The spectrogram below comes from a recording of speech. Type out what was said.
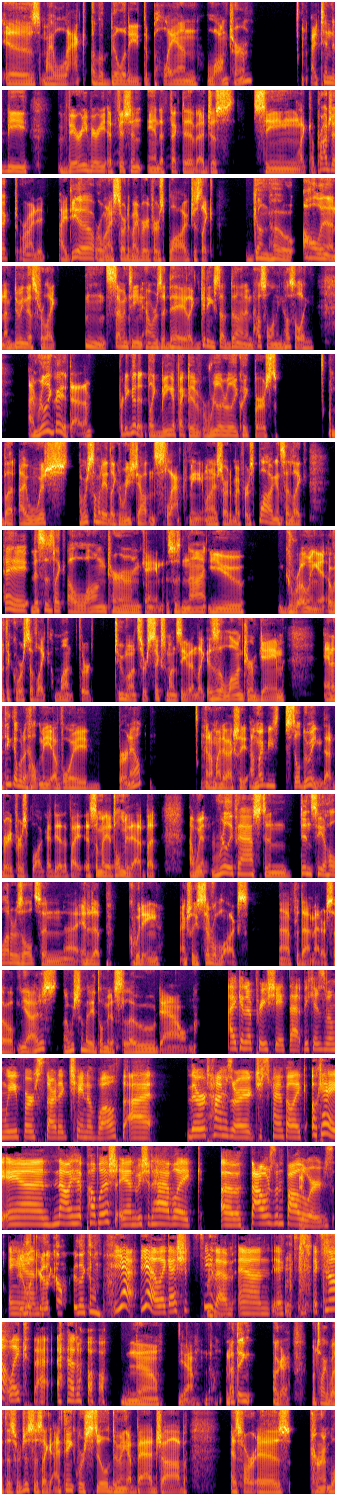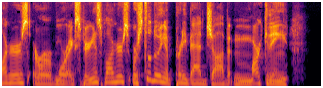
is my lack of ability to plan long term. I tend to be very, very efficient and effective at just seeing like a project or an idea, or when I started my very first blog, just like gung ho, all in. I'm doing this for like mm, 17 hours a day, like getting stuff done and hustling, and hustling. I'm really great at that. I'm pretty good at like being effective, really, really quick bursts. But I wish I wish somebody had like reached out and slapped me when I started my first blog and said like, "Hey, this is like a long term game. This is not you growing it over the course of like a month or two months or six months even. Like this is a long term game." And I think that would have helped me avoid burnout and I might have actually I might be still doing that very first blog I did if I if somebody had told me that, but I went really fast and didn't see a whole lot of results and uh, ended up quitting actually several blogs uh, for that matter. So yeah, I just I wish somebody had told me to slow down. I can appreciate that because when we first started Chain of Wealth, I, there were times where it just kind of felt like, okay, and now I hit publish, and we should have like a thousand followers, Hey, look, and here they come! Here they come! yeah, yeah, like I should see them, and it's it's not like that at all. No, yeah, no. And I think okay, we'll talk about this for just a second. I think we're still doing a bad job as far as current bloggers or more experienced bloggers. We're still doing a pretty bad job at marketing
